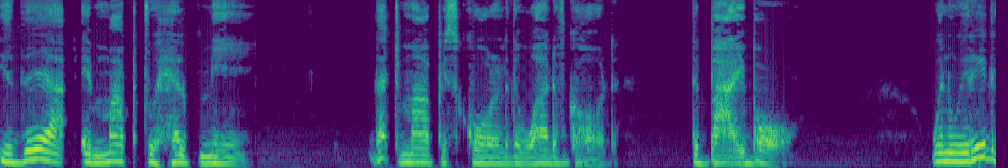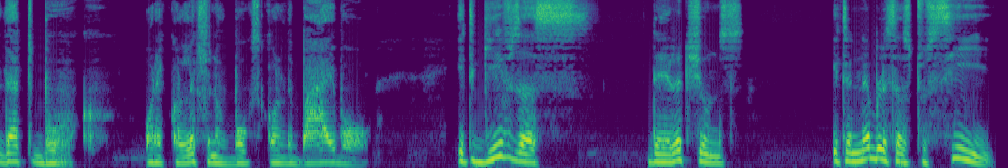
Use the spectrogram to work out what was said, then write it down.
Is there a map to help me? That map is called the Word of God, the Bible. When we read that book or a collection of books called the Bible, it gives us directions, it enables us to see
